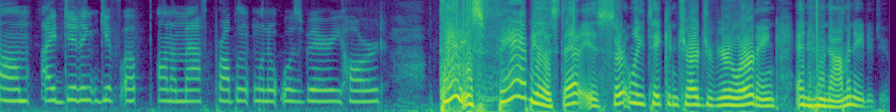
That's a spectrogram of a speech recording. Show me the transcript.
Um, I didn't give up on a math problem when it was very hard. That is fabulous. That is certainly taking charge of your learning. And who nominated you?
